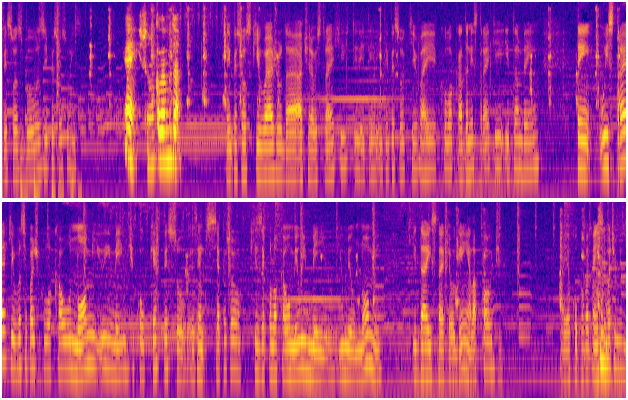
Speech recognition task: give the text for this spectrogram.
pessoas boas e pessoas ruins. É, isso nunca vai mudar. Tem pessoas que vai ajudar a tirar o strike e tem, tem- e tem pessoa que vai colocar dando strike e também tem o strike você pode colocar o nome e o e-mail de qualquer pessoa. Exemplo, se a pessoa quiser colocar o meu e-mail e o meu nome e dar strike a alguém, ela pode. Aí a culpa vai cair em cima de mim.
